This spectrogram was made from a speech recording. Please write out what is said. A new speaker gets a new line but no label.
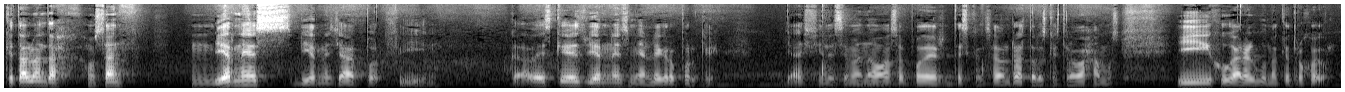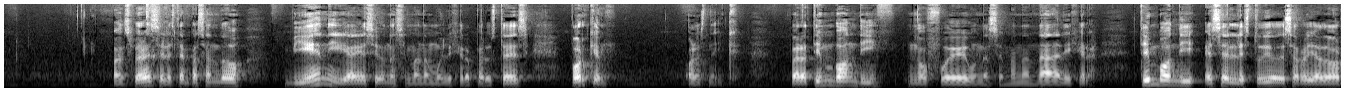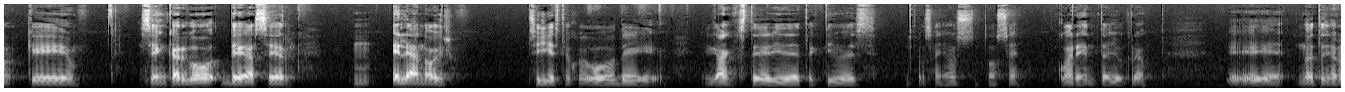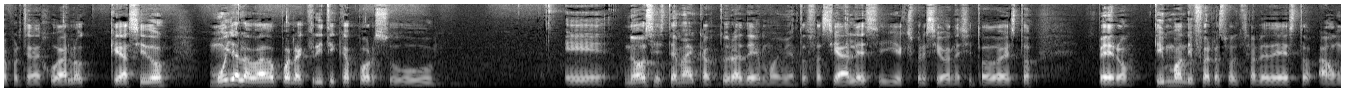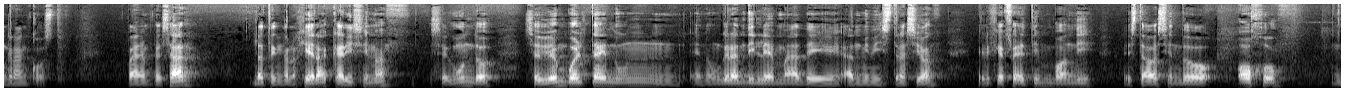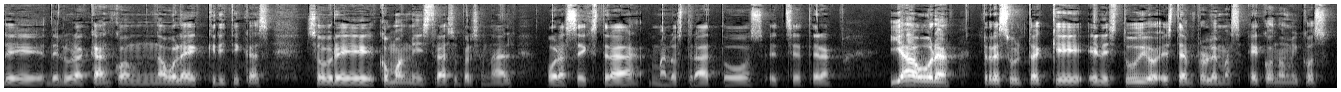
¿qué tal banda? ¿Cómo? Mm, Viernes, viernes ya por fin. Cada vez que es viernes me alegro porque ya es fin de semana, vamos a poder descansar un rato los que trabajamos y jugar alguno que otro juego. Espero que se le estén pasando bien y haya sido una semana muy ligera para ustedes porque, hola Snake, para Team Bondi no fue una semana nada ligera. Team Bondi es el estudio desarrollador que se encargó de hacer Eleanor. Sí, este juego de gangster y de detectives de los años, no sé, 40 yo creo. Eh, no he tenido la oportunidad de jugarlo, que ha sido muy alabado por la crítica por su eh, nuevo sistema de captura de movimientos faciales y expresiones y todo esto, pero Tim Bondi fue responsable de esto a un gran costo. Para empezar, la tecnología era carísima. Segundo, se vio envuelta en un, en un gran dilema de administración. El jefe de Tim Bondi estaba haciendo ojo de, del huracán con una bola de críticas sobre cómo administrar a su personal, horas extra, malos tratos, etc. Y ahora resulta que el estudio está en problemas económicos.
